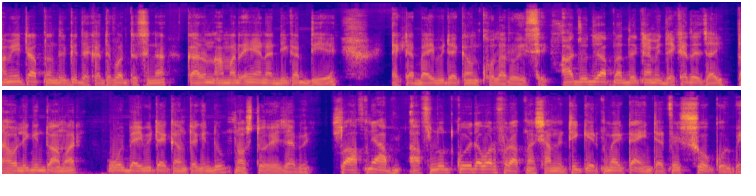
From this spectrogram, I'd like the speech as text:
আমি এটা আপনাদেরকে দেখাতে পারতেছি না, কারণ আমার এই এনআইডি কার্ড দিয়ে একটা বাইবিট অ্যাকাউন্ট খোলা রয়েছে। আর যদি আপনাদেরকে আমি দেখাতে যাই, তাহলে কিন্তু আমার ওই বাইবিট অ্যাকাউন্টটা কিন্তু নষ্ট হয়ে যাবে। তো আপনি আপলোড করে দেওয়ার পর আপনার সামনে ঠিক এরকম একটা ইন্টারফেস শো করবে।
